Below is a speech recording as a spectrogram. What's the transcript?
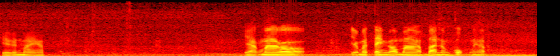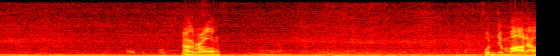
เจอกันใหม่ครับ อยากมาก็ อยากมาแต่งก็มาบ้านน้องกกนะครับนางรอง ฝนจะมาแล้ว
